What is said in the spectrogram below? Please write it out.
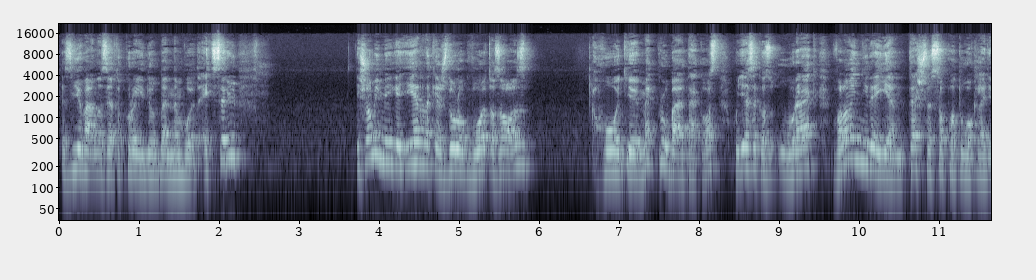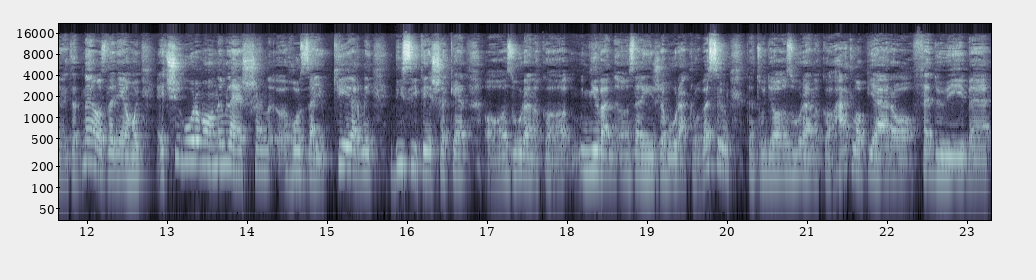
Ez nyilván azért a korai időkben nem volt egyszerű. És ami még egy érdekes dolog volt, az az, hogy megpróbálták azt, hogy ezek az órák valamennyire ilyen testre szabhatóak legyenek. Tehát ne az legyen, hogy egy óra van, hanem lehessen hozzájuk kérni díszítéseket, az órának a, nyilván az elején zsebórákról beszélünk, tehát hogy az órának a hátlapjára, a fedőjébe,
